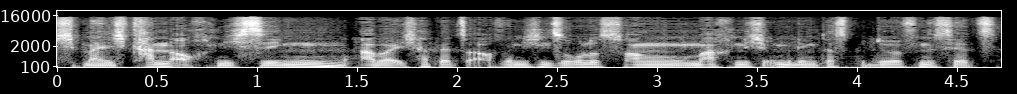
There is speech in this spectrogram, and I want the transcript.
ich meine, ich kann auch nicht singen, aber ich habe jetzt auch, wenn ich einen Solo-Song mache, nicht unbedingt das Bedürfnis, jetzt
